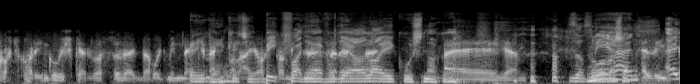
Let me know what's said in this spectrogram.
kacskaringó is kerül a szövegbe, hogy mindenki Igen, kicsit pikfanyelv ugye a laikusnak. Igen. az az Néhány, egy, egy,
